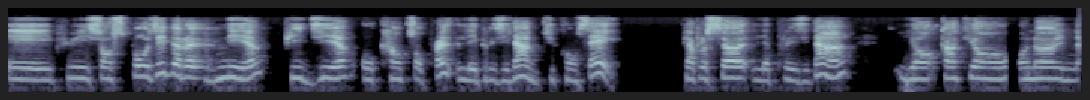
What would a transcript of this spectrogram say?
Et puis, ils sont supposés de revenir puis dire au council, les présidents du conseil. Puis après ça, le président, quand on a une,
